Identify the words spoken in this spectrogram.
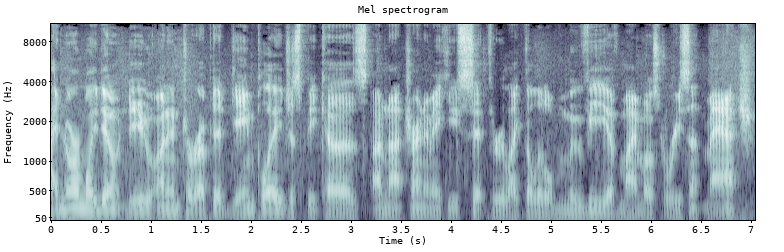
I normally don't do uninterrupted gameplay just because I'm not trying to make you sit through like the little movie of my most recent match.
